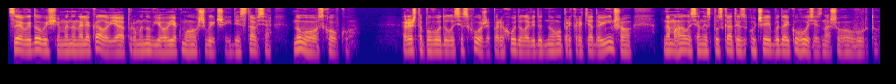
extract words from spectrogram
Це видовище мене налякало, я проминув його якмога швидше і дістався нового сховку. Решта поводилася схоже, переходила від одного прикриття до іншого, намагалася не спускати з очей бодай когось із нашого гурту.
